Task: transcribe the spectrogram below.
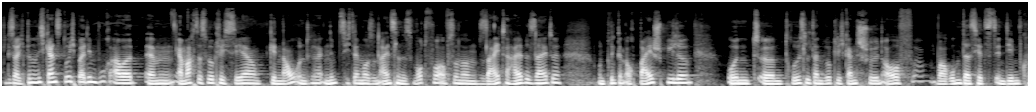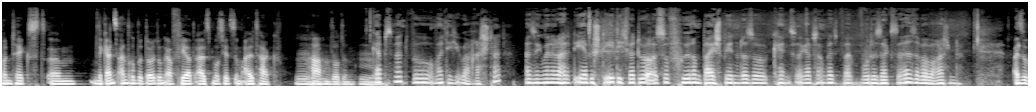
wie gesagt, ich bin noch nicht ganz durch bei dem Buch, aber ähm, er macht es wirklich sehr genau und nimmt sich dann mal so ein einzelnes Wort vor auf so einer Seite, halbe Seite und bringt dann auch Beispiele und ähm, dröselt dann wirklich ganz schön auf, warum das jetzt in dem Kontext ähm, eine ganz andere Bedeutung erfährt, als man es jetzt im Alltag haben würde. Gab es was, wo, was dich überrascht hat? Also ich meine, oder hat eher bestätigt, was du aus so früheren Beispielen oder so kennst? Oder gab es irgendwas, wo du sagst, das ist aber überraschend? Also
